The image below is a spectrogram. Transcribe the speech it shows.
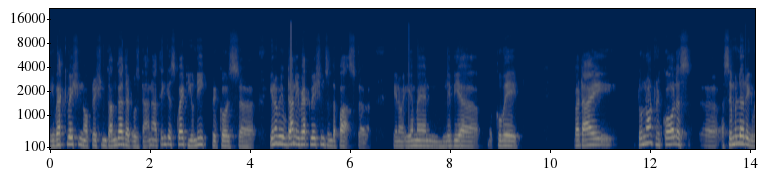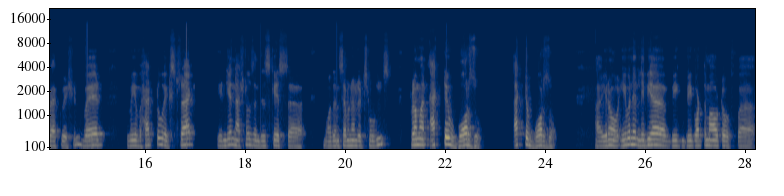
evacuation operation Ganga that was done, I think is quite unique because, uh, you know, we've done evacuations in the past, uh, you know, Yemen, Libya, Kuwait, but I do not recall a, uh, a similar evacuation where we've had to extract Indian nationals, in this case, uh, more than 700 students, from an active war zone, active war zone. Uh, you know, even in Libya, we, we got them out of uh,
